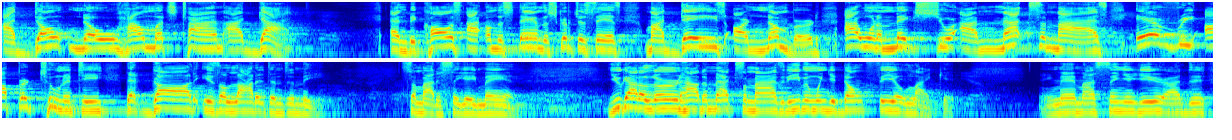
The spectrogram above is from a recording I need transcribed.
I don't know how much time I got. And because I understand the scripture says my days are numbered, I want to make sure I maximize every opportunity that God is allotted unto me. Somebody say amen. You got to learn how to maximize it even when you don't feel like it. Amen. My senior year, I did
